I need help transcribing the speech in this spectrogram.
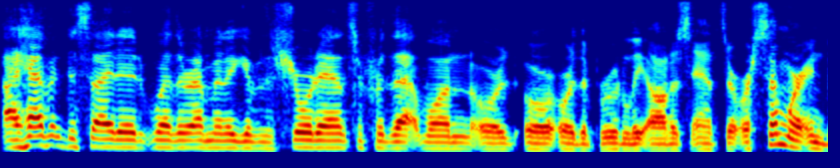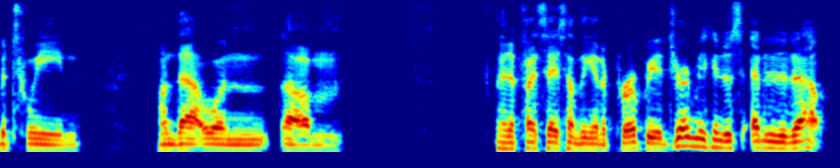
I haven't decided whether I'm going to give the short answer for that one or, or or the brutally honest answer or somewhere in between on that one. Um, and if I say something inappropriate, Jeremy can just edit it out.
